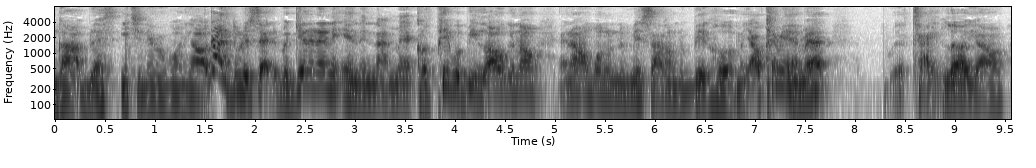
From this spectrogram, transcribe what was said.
God bless each and every one of y'all. I gotta do this at the beginning and the end tonight, man, because people be logging on and I don't want them to miss out on the big hug, man. Y'all come in, man. Real tight. Love y'all.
